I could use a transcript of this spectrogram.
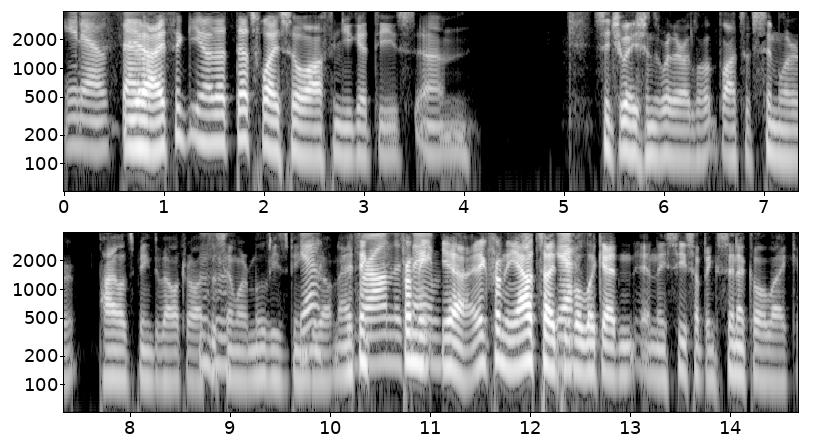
you know? So yeah i think you know that that's why so often you get these um situations where there are lots of similar pilots being developed or lots of Mhm. similar movies being Yeah, developed and i think we're on the from same the yeah i think from the outside Yeah. people look at and, and they see something cynical like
